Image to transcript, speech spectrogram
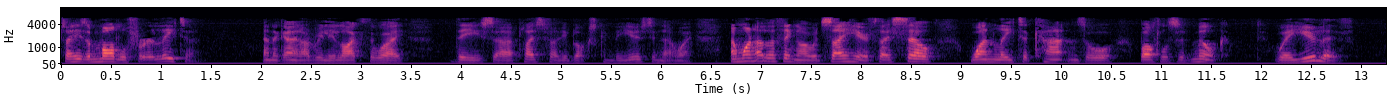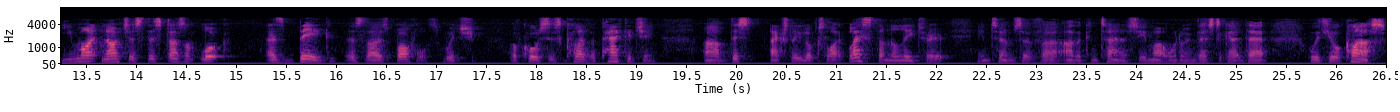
So here's a model for a litre. And again, I really like the way these uh, place value blocks can be used in that way. And one other thing I would say here, if they sell one litre cartons or bottles of milk where you live, you might notice this doesn't look as big as those bottles, which of course is clever packaging. Uh, this actually looks like less than a litre in terms of uh, other containers, so you might want to investigate that with your class.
